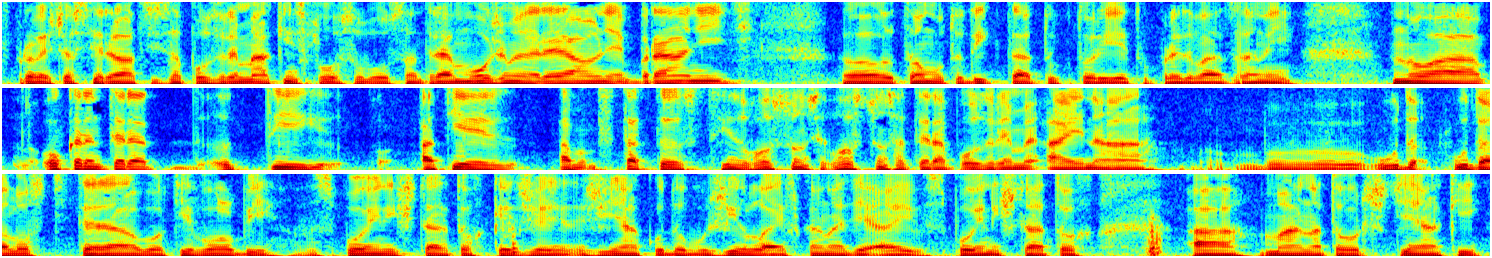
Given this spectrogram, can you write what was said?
v prvej časti relácii sa pozrieme, akým spôsobom sa teda môžeme reálne brániť uh, tomuto diktátu, ktorý je tu predvádzaný. No a okrem teda tých, a tie, a takto s tým hostom, hostom sa teda pozrieme aj na uh, udalosti, teda, alebo tie voľby v Spojených štátoch, keďže nejakú dobu žil aj v Kanade, aj v Spojených štátoch a má na to určite nejaký,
